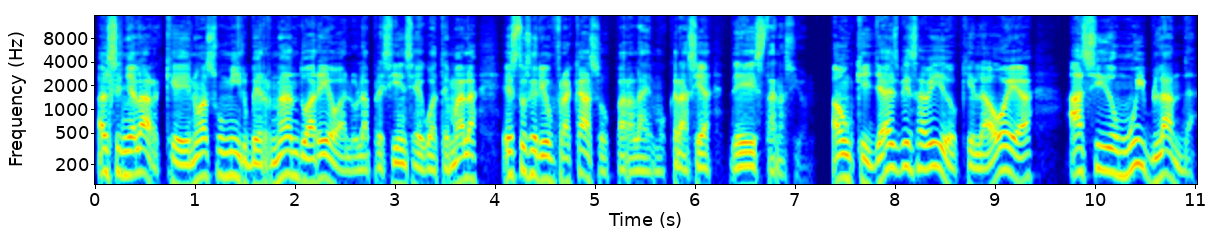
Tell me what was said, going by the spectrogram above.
al señalar que de no asumir Bernardo Arevalo la presidencia de Guatemala, esto sería un fracaso para la democracia de esta nación. Aunque ya es bien sabido que la OEA ha sido muy blanda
